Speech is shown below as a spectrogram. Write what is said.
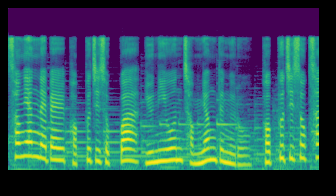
성향 레벨 버프 지속과 유니온 점령 등으로 버프 지속 40%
